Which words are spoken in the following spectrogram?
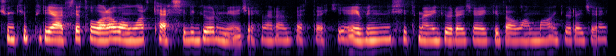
Çünki prioritet olaraq onlar təhsili görməyəcəklər əlbəttə ki, evinin isitməyi görəcək, qidalanmağı görəcək.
